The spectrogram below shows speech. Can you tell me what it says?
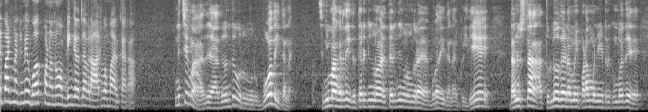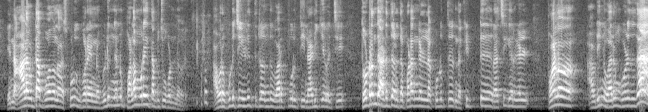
டிபார்ட்மெண்ட்லையுமே ஒர்க் பண்ணணும் அப்படிங்கிறதுல அவர் ஆர்வமாக இருக்காரா? நிச்சயமா. அது அது வந்து ஒரு ஒரு போதை தானே. சினிமாங்கிறத இதை தெரிஞ்சுக்கணும் அது தெரிஞ்சுக்கணுங்கிற போதை தானே. இப்போ இதே தனுஷ் தான் துள்ளோதடமை படம் பண்ணிட்டு இருக்கும்போது என்னை ஆளை விட்டால் போதும் நான் ஸ்கூலுக்கு போகிறேன் என்னை விடுங்கன்னு பலமுறை தப்பிச்சு கொண்டவர் அவரை பிடிச்சி இழுத்துட்டு வந்து வற்புறுத்தி நடிக்க வச்சு தொடர்ந்து அடுத்தடுத்த படங்களில் கொடுத்து இந்த ஹிட்டு ரசிகர்கள் பணம் அப்படின்னு வரும்பொழுது தான்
